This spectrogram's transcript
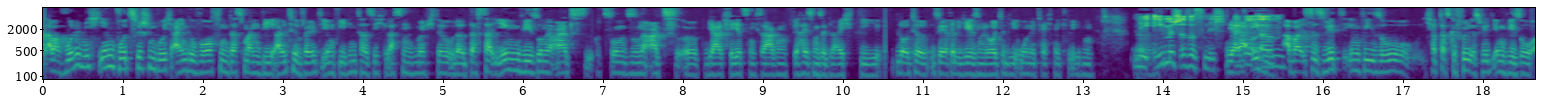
Aber wurde nicht irgendwo zwischendurch eingeworfen, dass man die alte Welt irgendwie hinter sich lassen möchte oder dass da irgendwie so eine Art, so, so eine Art, äh, ja, ich will jetzt nicht sagen, wie heißen sie gleich, die Leute, sehr religiösen Leute, die ohne Technik leben. Nee, äh, emisch ist es nicht. Ja, also, eben, ähm, aber es, es wird irgendwie so, ich habe das Gefühl, es wird irgendwie so,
